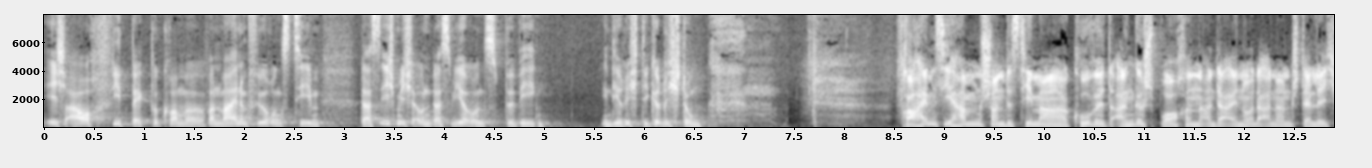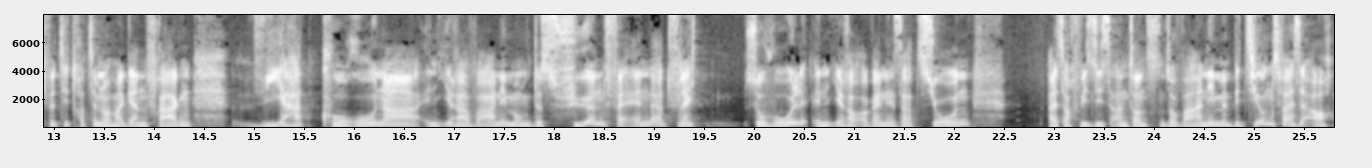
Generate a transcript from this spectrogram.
ich auch Feedback bekomme von meinem Führungsteam, dass ich mich und dass wir uns bewegen in die richtige Richtung. Frau Heim, Sie haben schon das Thema Covid angesprochen an der einen oder anderen Stelle. Ich würde Sie trotzdem noch mal gerne fragen, wie hat Corona in Ihrer Wahrnehmung das Führen verändert? Vielleicht sowohl in Ihrer Organisation als auch wie Sie es ansonsten so wahrnehmen, beziehungsweise auch,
